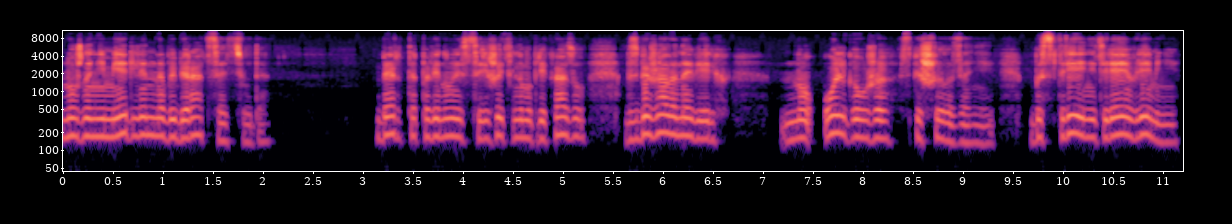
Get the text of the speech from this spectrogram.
Нужно немедленно выбираться отсюда». Берта, повинуясь решительному приказу, взбежала наверх, но Ольга уже спешила за ней. «Быстрее, не теряем времени.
